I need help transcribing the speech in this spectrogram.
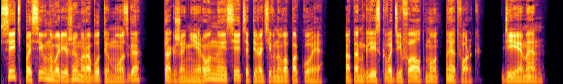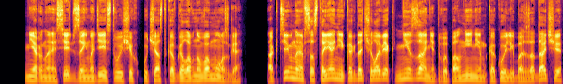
Сеть пассивного режима работы мозга, также нейронная сеть оперативного покоя, от английского Default Mode Network, DMN. Нервная сеть взаимодействующих участков головного мозга, активная в состоянии, когда человек не занят выполнением какой-либо задачи,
